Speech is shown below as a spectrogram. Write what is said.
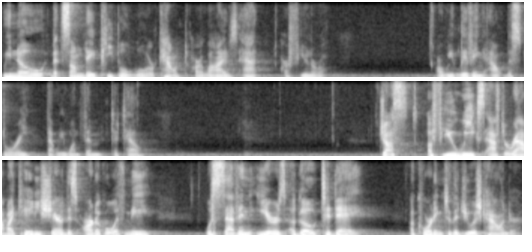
We know that someday people will recount our lives at our funeral. Are we living out the story that we want them to tell? Just a few weeks after Rabbi Katie shared this article with me was seven years ago today, according to the Jewish calendar.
